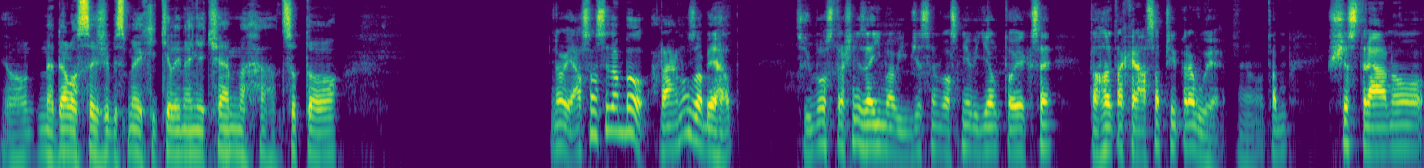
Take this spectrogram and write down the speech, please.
Jo, nedalo se, že bychom je chytili na něčem, co to, No já jsem si tam byl ráno zaběhat, což bylo strašně zajímavé, že jsem vlastně viděl to, jak se tahle ta krása připravuje. Jo, tam v 6 ráno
